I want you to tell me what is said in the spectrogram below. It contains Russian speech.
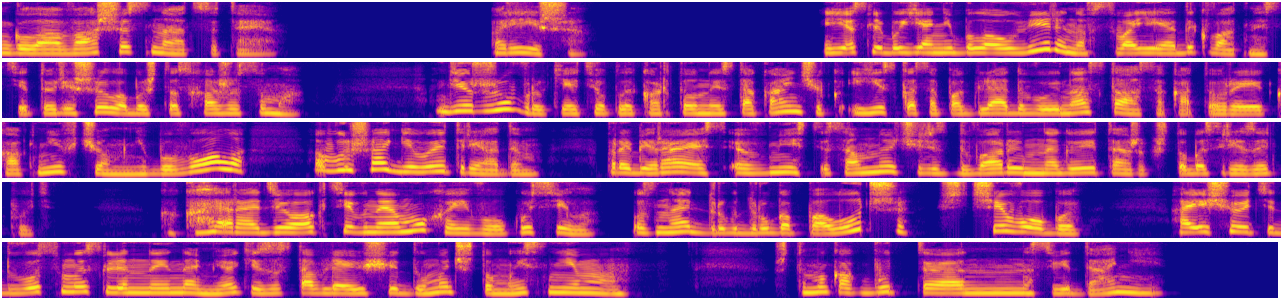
Глава 16. Риша. Если бы я не была уверена в своей адекватности, то решила бы, что схожу с ума. Держу в руке теплый картонный стаканчик и искоса поглядываю на Стаса, который, как ни в чем не бывало, вышагивает рядом, пробираясь вместе со мной через дворы многоэтажек, чтобы срезать путь. Какая радиоактивная муха его укусила? Узнать друг друга получше? С чего бы? А еще эти двусмысленные намеки, заставляющие думать, что мы с ним что мы как будто на свидании.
